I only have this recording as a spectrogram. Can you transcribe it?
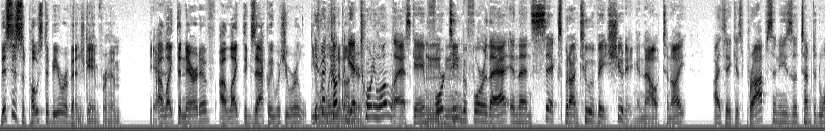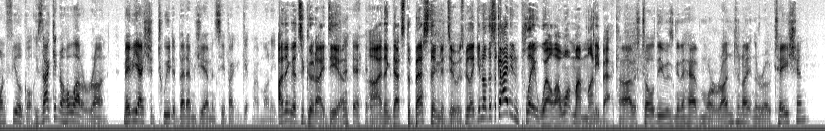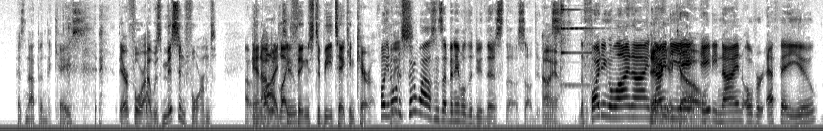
This is supposed to be a revenge game for him. Yeah. I like the narrative. I liked exactly what you were you He's were been cooking. on He had here. 21 last game, 14 before that, and then six, but on two of eight shooting. And now tonight, I take his props, and he's attempted one field goal. He's not getting a whole lot of run. Maybe I should tweet at BetMGM and see if I could get my money. back. I think that's a good idea. uh, I think that's the best thing to do is be like, you know, this guy didn't play well. I want my money back. Uh, I was told he was going to have more run tonight in the rotation. Has not been the case. Therefore, I was misinformed, I and I would like to. things to be taken care of. Oh, you know what? It's been a while since I've been able to do this, though, so I'll do this. Oh, yeah. The Fighting Illini, There 98-89 over FAU.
